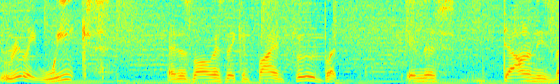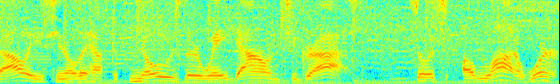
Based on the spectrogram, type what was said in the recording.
really weeks and as long as they can find food. But in this, down in these valleys, you know, they have to nose their way down to grass. So it's a lot of work.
